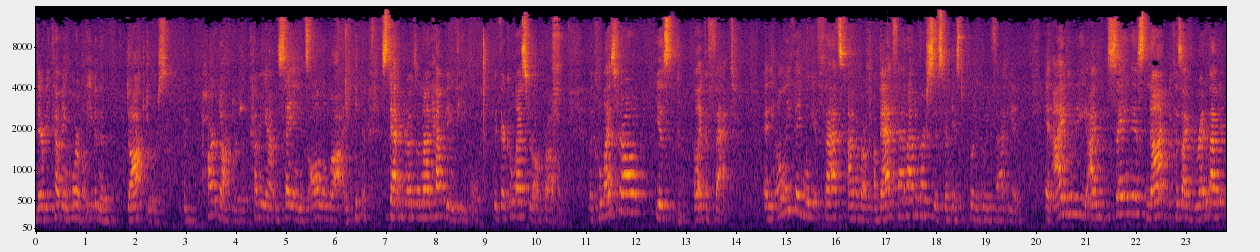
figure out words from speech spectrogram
they're becoming horrible. Even the doctors, the heart doctors are coming out and saying it's all a lie. statin drugs are not helping people with their cholesterol problem. The cholesterol is like a fat. And the only thing we'll get fats out of our, a bad fat out of our system is to put a good fat in. And I believe, I'm saying this not because I've read about it.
